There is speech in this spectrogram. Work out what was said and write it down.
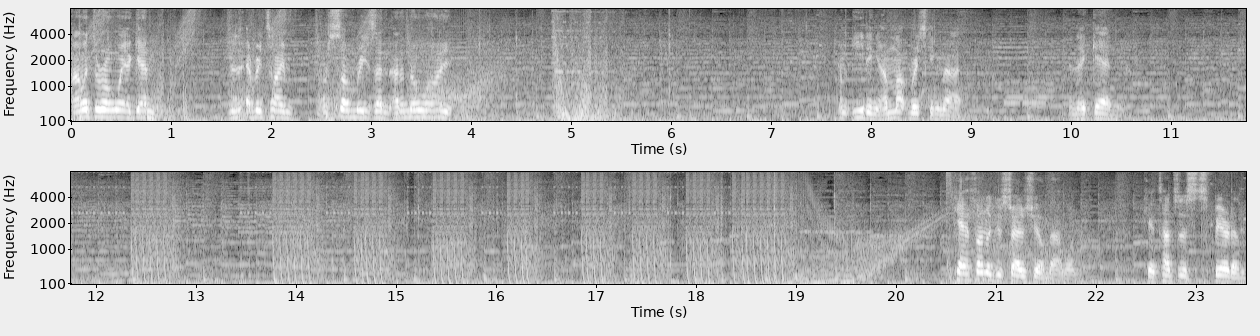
I went the wrong way again. Every time, for some reason, I don't know why. I'm eating, I'm not risking that. And again. Okay, I found a good strategy on that one. Okay, time to just spare them.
